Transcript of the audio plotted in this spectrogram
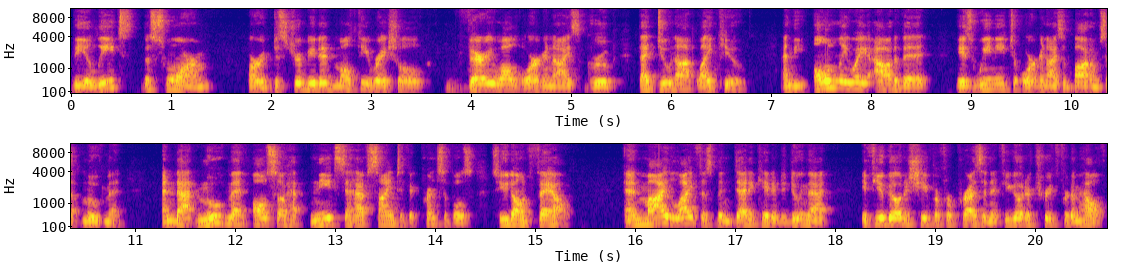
The elites, the swarm, are a distributed, multiracial, very well organized group that do not like you. And the only way out of it is we need to organize a bottoms up movement. And that movement also ha- needs to have scientific principles so you don't fail. And my life has been dedicated to doing that. If you go to Shiva for President, if you go to Truth Freedom Health,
